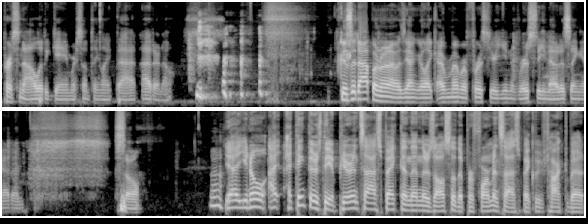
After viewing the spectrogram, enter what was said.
personality game or something like that. I don't know. Because it happened when I was younger. Like I remember first year university noticing it, and so. Yeah, you know, I, I think there's the appearance aspect and then there's also the performance aspect we've talked about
